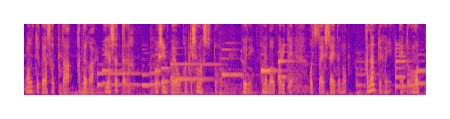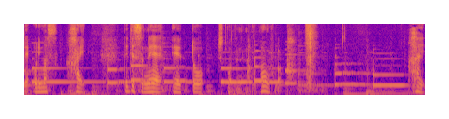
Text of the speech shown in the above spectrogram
思ってくださった方がいらっしゃったらご心配をおかけします。とふうにこの場を借りてお伝えしたいのかなというふうに、えー、と思っております。はい。でですねえっ、ー、とちょっと待ってね。なんか毛布が。はい。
